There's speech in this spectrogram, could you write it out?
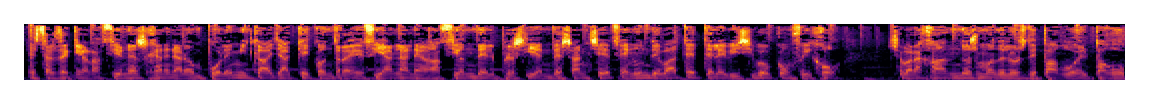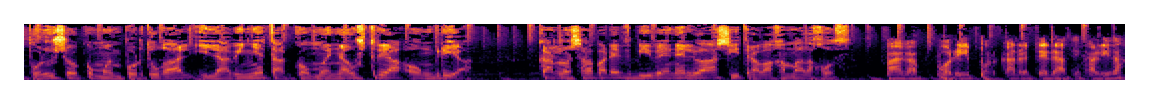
Estas declaraciones generaron polémica, ya que contradecían la negación del presidente Sánchez en un debate televisivo con Feijó. Se barajan dos modelos de pago, el pago por uso como en Portugal y la viñeta como en Austria o Hungría. Carlos Álvarez vive en Elvas y trabaja en Badajoz paga por ir por carreteras de calidad.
